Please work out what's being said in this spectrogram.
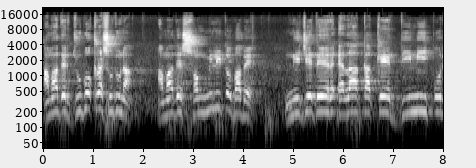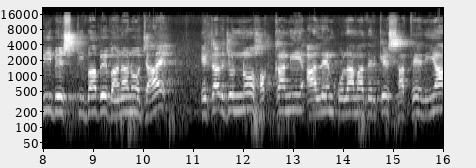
আমাদের যুবকরা শুধু না, আমাদের সম্মিলিতভাবে নিজেদের এলাকাকে দিনী পরিবেশ কীভাবে বানানো যায় এটার জন্য হক্কানি আলেম ওলামাদেরকে সাথে নিয়ে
